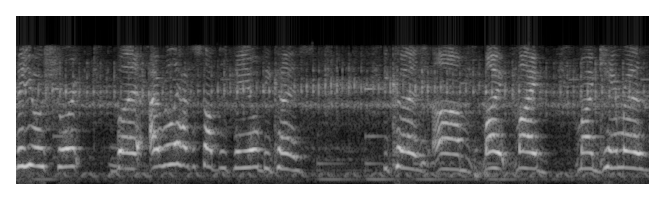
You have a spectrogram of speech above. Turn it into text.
video is short, but I really have to stop this video because because um my my my camera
